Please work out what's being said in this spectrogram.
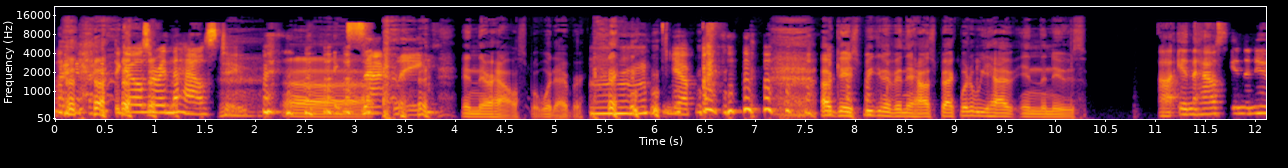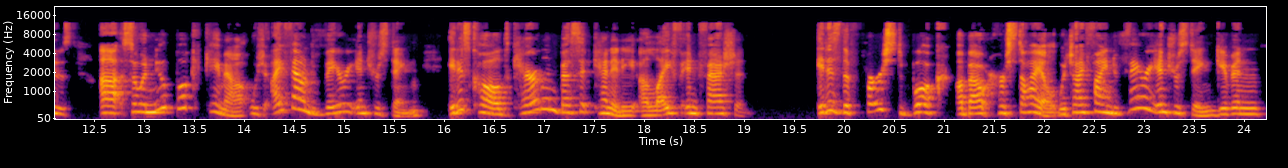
the girls are in the house too. Uh, exactly. In their house, but whatever. Mhm. Yep. okay, speaking of in the house, Bec, what do we have in the news? uh, in the house in the news. Uh, so a new book came out, which I found very interesting. It is called Carolyn Bessette Kennedy: A Life in Fashion. It is the first book about her style, which I find very interesting, given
